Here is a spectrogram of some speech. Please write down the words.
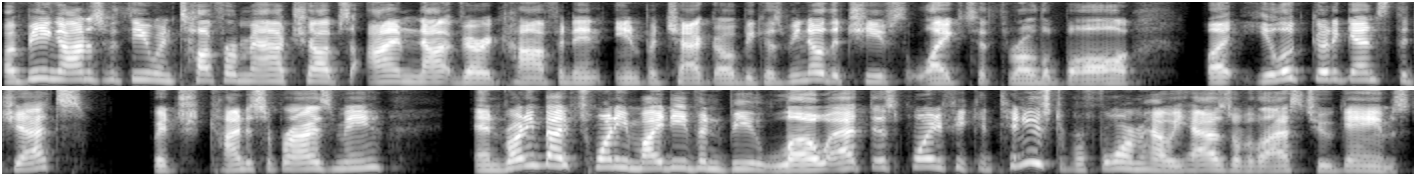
I'm being honest with you, in tougher matchups, I'm not very confident in Pacheco because we know the Chiefs like to throw the ball, but he looked good against the Jets, which kind of surprised me. And running back 20 might even be low at this point. If he continues to perform how he has over the last two games,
